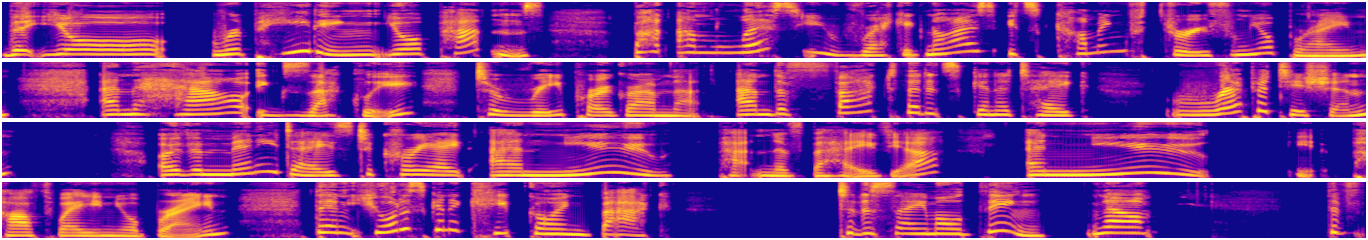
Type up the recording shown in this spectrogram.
that you're repeating your patterns. But unless you recognize it's coming through from your brain and how exactly to reprogram that, and the fact that it's going to take repetition over many days to create a new pattern of behavior a new pathway in your brain, then you're just going to keep going back to the same old thing. Now, the,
